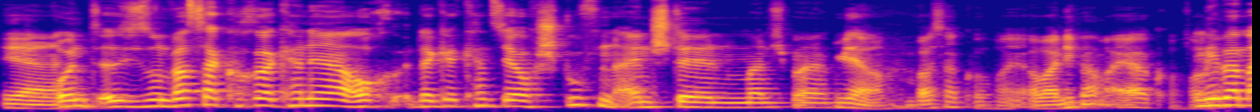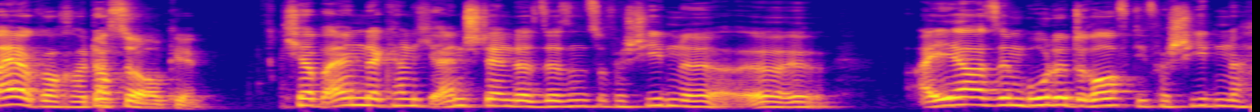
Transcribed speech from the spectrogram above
Ja. Und äh, so ein Wasserkocher kann ja auch, da kannst du ja auch Stufen einstellen manchmal. ja, Wasserkocher, aber nicht beim Eierkocher. Nee, beim Eierkocher, doch. Ach so, okay. Ich habe einen, da kann ich einstellen, da, da sind so verschiedene äh, Eiersymbole drauf, die verschiedene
